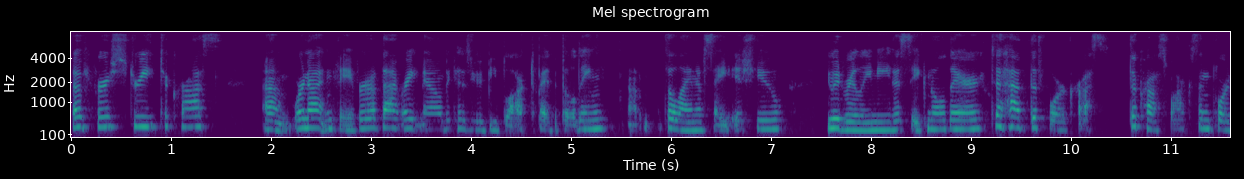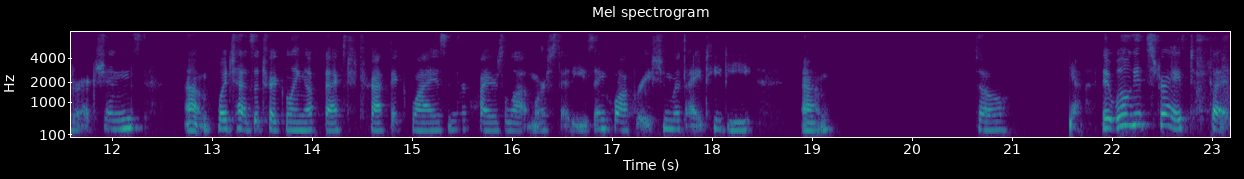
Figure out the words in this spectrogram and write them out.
of First Street to cross. Um, we're not in favor of that right now because you would be blocked by the building. Um, it's a line of sight issue. You would really need a signal there to have the four cross, the crosswalks in four directions, um, which has a trickling effect traffic wise and requires a lot more studies and cooperation with ITD. Um, so, yeah, it will get striped, but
